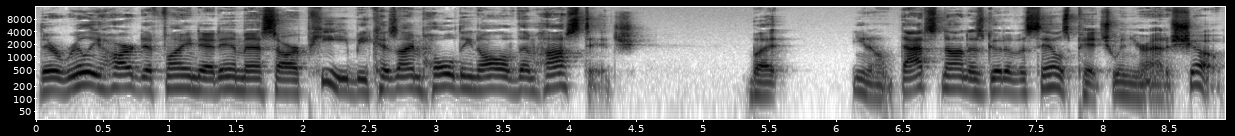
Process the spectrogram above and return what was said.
they're really hard to find at MSRP because I'm holding all of them hostage. But you know that's not as good of a sales pitch when you're at a show.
